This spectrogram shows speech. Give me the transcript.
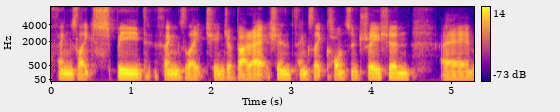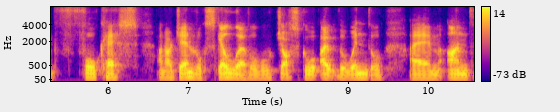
things like speed, things like change of direction, things like concentration, um, focus, and our general skill level will just go out the window. Um, and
